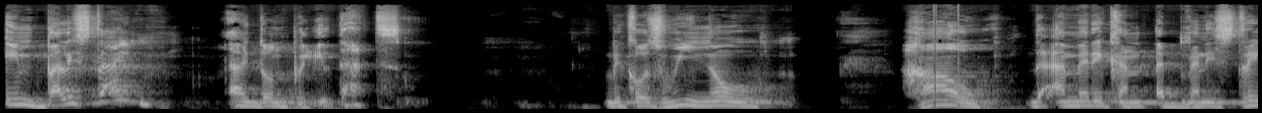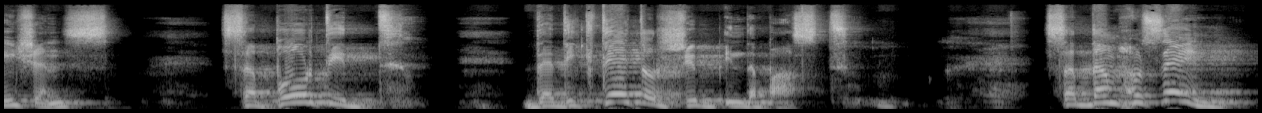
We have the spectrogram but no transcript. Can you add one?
in Palestine, I don't believe that because we know how the American administrations supported the dictatorship in the past. Saddam Hussein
